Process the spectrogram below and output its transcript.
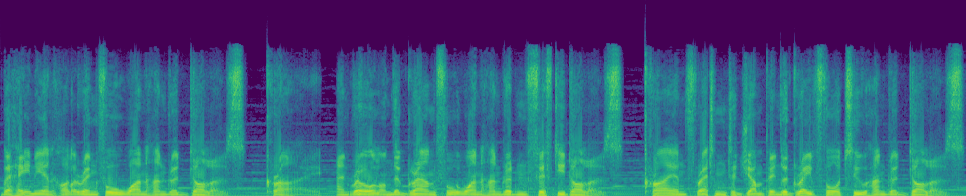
Bahamian hollering for $100, cry, and roll on the ground for $150, cry and threaten to jump in the grave for $200,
